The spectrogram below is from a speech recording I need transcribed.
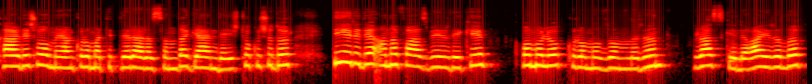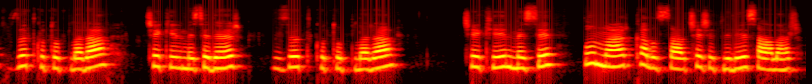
kardeş olmayan kromatitleri arasında gen değiş tokuşudur. Diğeri de anafaz 1'deki homolog kromozomların rastgele ayrılıp zıt kutuplara çekilmesidir. Zıt kutuplara çekilmesi. Bunlar kalıtsal çeşitliliği sağlar.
